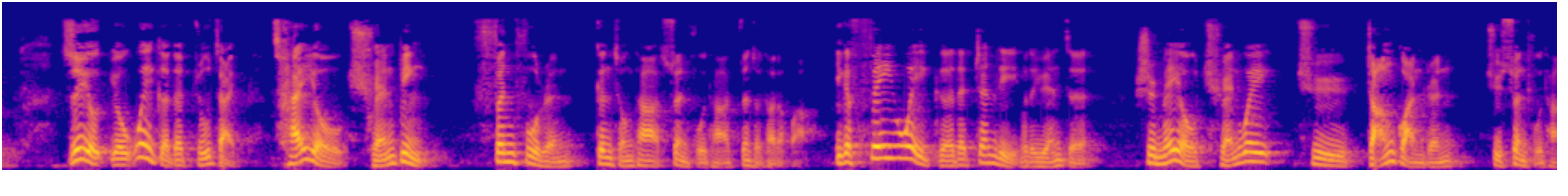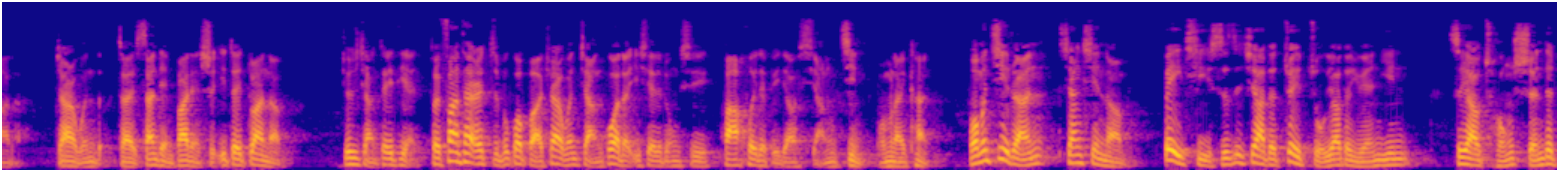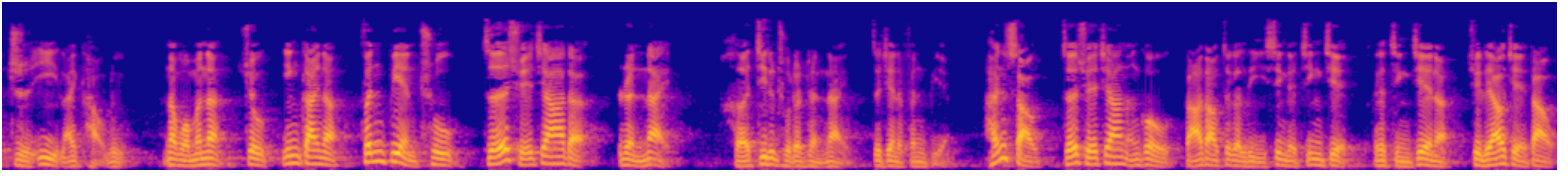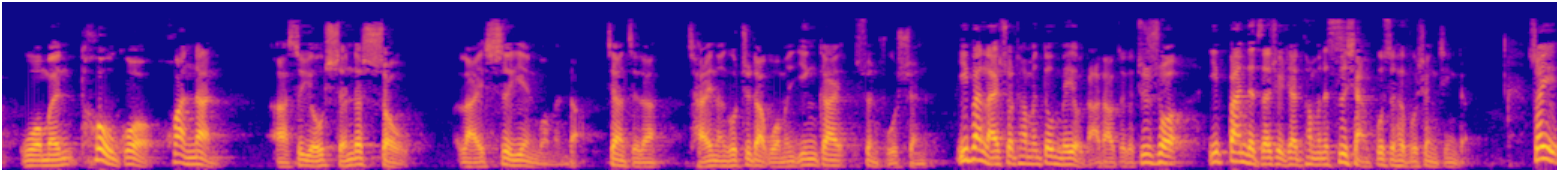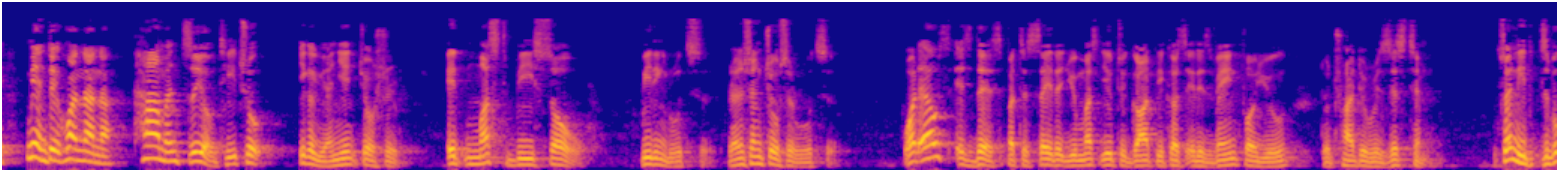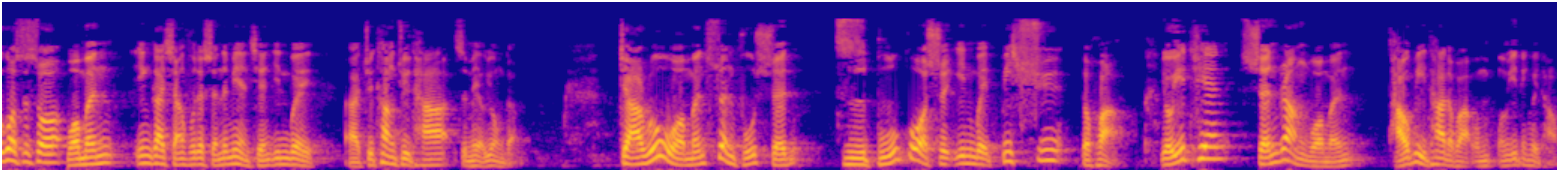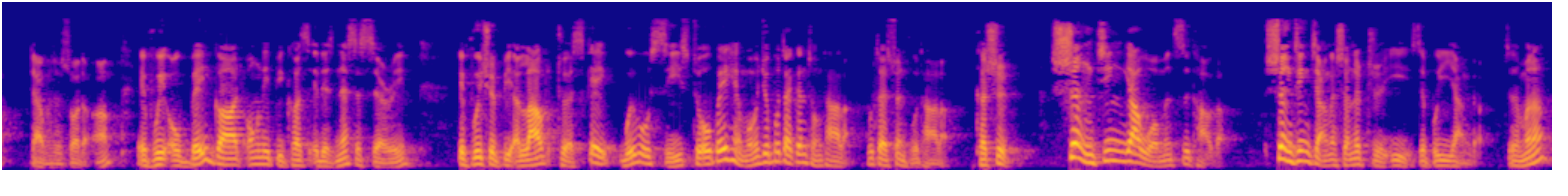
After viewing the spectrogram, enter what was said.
只有有位格的主宰，才有权柄吩咐人跟从他、顺服他、遵守他的话。一个非位格的真理或者原则是没有权威去掌管人去顺服他的。加尔文的在三点八点十一这段呢，就是讲这一点。所以范泰尔只不过把加尔文讲过的一些的东西发挥的比较详尽。我们来看，我们既然相信呢，背起十字架的最主要的原因是要从神的旨意来考虑，那我们呢就应该呢分辨出哲学家的忍耐。和基督徒的忍耐之间的分别，很少哲学家能够达到这个理性的境界。这个境界呢，去了解到我们透过患难啊，是由神的手来试验我们的，这样子呢，才能够知道我们应该顺服神。一般来说，他们都没有达到这个，就是说，一般的哲学家他们的思想不是合乎圣经的，所以面对患难呢，他们只有提出一个原因，就是 It must be so。必定如此，人生就是如此。What else is this but to say that you must yield to God because it is vain for you to try to resist Him？所以你只不过是说，我们应该降服在神的面前，因为啊，去抗拒他是没有用的。假如我们顺服神，只不过是因为必须的话，有一天神让我们逃避他的话，我们我们一定会逃。这不是说的啊？If we obey God only because it is necessary。 If we should be allowed to escape, we will cease to obey him. 我们就不再跟从他了，不再顺服他了。可是圣经要我们思考的，圣经讲的神的旨意是不一样的。是什么呢？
